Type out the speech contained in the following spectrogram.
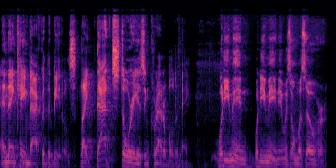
and then came back with the Beatles. Like that story is incredible to me. What do you mean? What do you mean? It was almost over.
